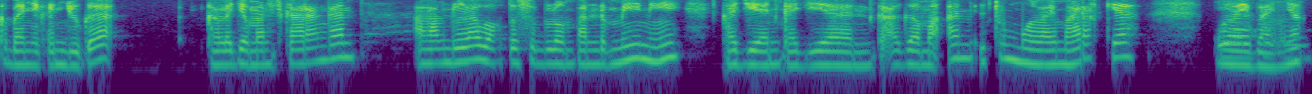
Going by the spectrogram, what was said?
kebanyakan juga kalau zaman sekarang kan alhamdulillah waktu sebelum pandemi nih kajian-kajian keagamaan itu mulai marak ya mulai Iya, banyak mm-mm.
